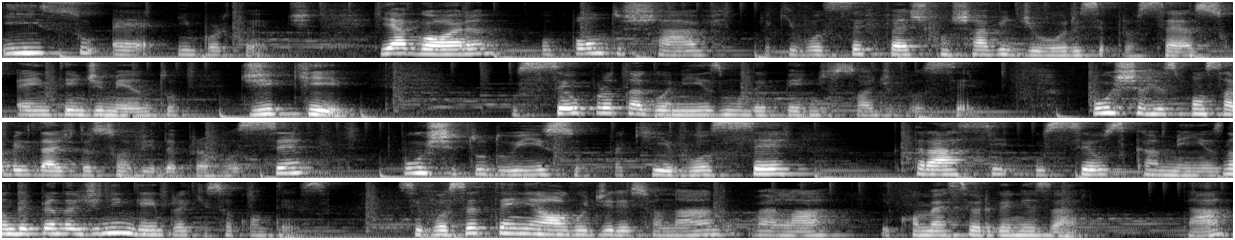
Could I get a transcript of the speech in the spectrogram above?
Isso é importante. E agora, o ponto-chave para que você feche com chave de ouro esse processo é entendimento de que o seu protagonismo depende só de você. Puxe a responsabilidade da sua vida para você, puxe tudo isso para que você trace os seus caminhos. Não dependa de ninguém para que isso aconteça. Se você tem algo direcionado, vai lá e comece a organizar. Tá?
